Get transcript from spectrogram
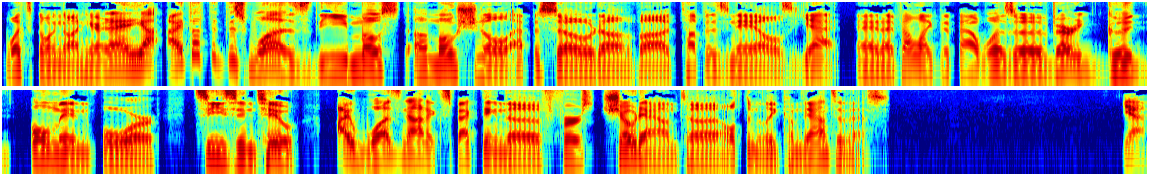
what's going on here. And I, yeah, I thought that this was the most emotional episode of uh, Tough as Nails yet, and I felt like that that was a very good omen for season two. I was not expecting the first showdown to ultimately come down to this. Yeah,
